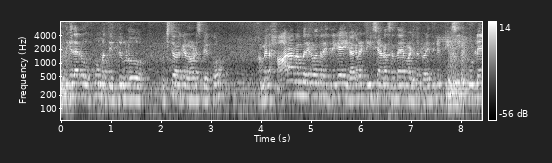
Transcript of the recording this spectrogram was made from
ಗುತ್ತಿಗೆದಾರರು ಉಪ್ಪು ಮತ್ತು ಇದ್ದುಗಳು ಉಚಿತವಾಗಿ ಅಳವಡಿಸ್ಬೇಕು. ಆಮೇಲೆ ಹಾರ ನಂಬರ್ ಇರುವಂಥ ರೈತರಿಗೆ ಈಗಾಗಲೇ ಟಿ ಸಿ ಹಣ ಸಂದಾಯ ಮಾಡಿದ್ದು. ರೈತರಿಗೆ ಟಿ ಸಿ ಕೂಡಲೇ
